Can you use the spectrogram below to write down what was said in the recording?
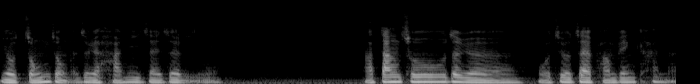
有种种的这个含义在这里面。啊，当初这个我就在旁边看了，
